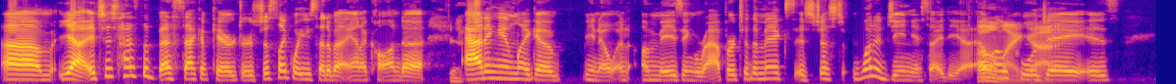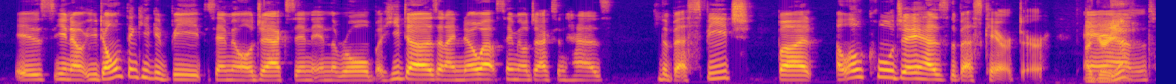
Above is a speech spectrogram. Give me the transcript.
um, yeah, it just has the best stack of characters, just like what you said about Anaconda. Yeah. Adding in like a, you know, an amazing rapper to the mix is just what a genius idea. Oh LL Cool God. J is is you know you don't think he could beat Samuel L. Jackson in the role, but he does, and I know out Samuel Jackson has the best speech, but LL Cool J has the best character. Agreed. Yeah. And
